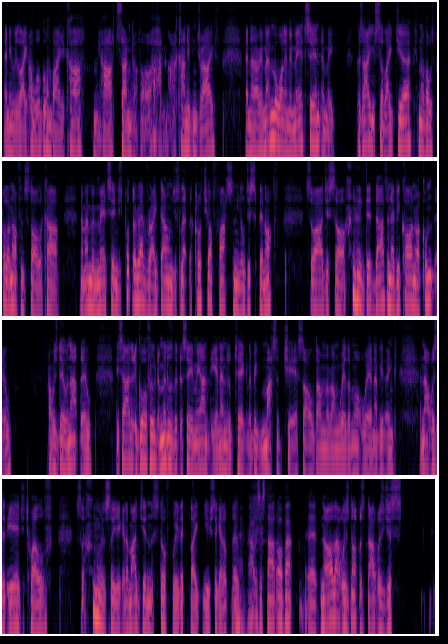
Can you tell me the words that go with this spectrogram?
And he was like, "Oh, we'll go and buy a car." And my heart sank. I thought, "Oh, no, I can't even drive." And then I remember one of my mates saying to me, because I used to like jerk, and if I was pulling off and stall the car, and I remember my mate saying, "Just put the rev right down, just let the clutch off fast, and you'll just spin off." So I just sort of did that, and every corner I come to, I was doing that though. Decided to go through to Middlesbrough to see my auntie and ended up taking a big massive chase all down the wrong way the motorway and everything. And that was at the age of 12. So, so you can imagine the stuff we like used to get up to. Yeah, that was the start of that. Uh, no, that was not. That was just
